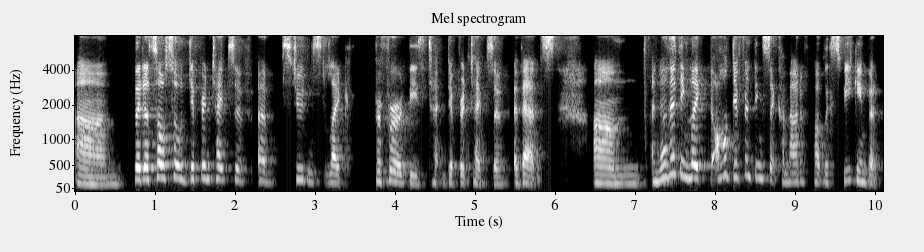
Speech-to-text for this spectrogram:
Um, but it's also different types of, of students like prefer these t- different types of events. Um, another thing, like all different things that come out of public speaking, but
